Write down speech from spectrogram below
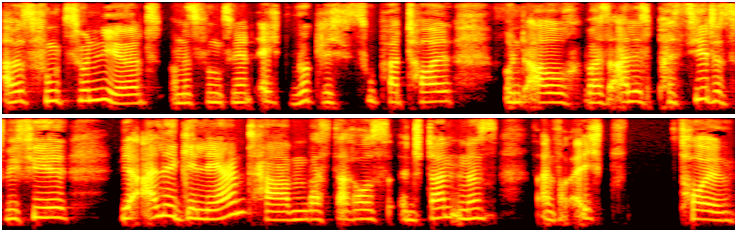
Aber es funktioniert und es funktioniert echt wirklich super toll. Und auch, was alles passiert ist, wie viel wir alle gelernt haben, was daraus entstanden ist, ist einfach echt toll.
